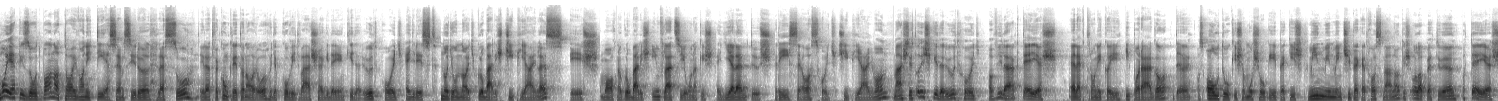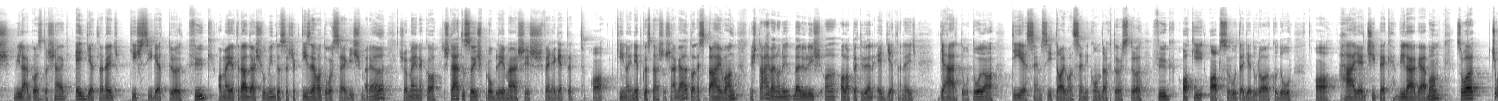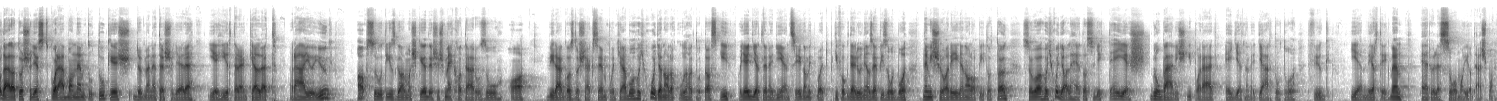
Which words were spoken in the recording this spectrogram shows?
Mai epizódban a tajvani TSMC-ről lesz szó, illetve konkrétan arról, hogy a Covid-válság idején kiderült, hogy egyrészt nagyon nagy globális chip hiány lesz, és ma a globális inflációnak is egy jelentős része az, hogy chip hiány van. Másrészt az is kiderült, hogy a világ teljes elektronikai iparága, de az autók is, a mosógépek is mind-mind-mind csipeket használnak, és alapvetően a teljes világgazdaság egyetlen egy kis szigettől függ, amelyet ráadásul mindössze csak 16 ország ismer el, és amelynek a státusza is problémás és fenyegetett a kínai népköztársaság által, ez Taiwan, és Taiwanon belül is a, alapvetően egyetlen egy gyártótól, a TSMC Taiwan Semiconductors-től függ, aki abszolút egyeduralkodó a high-end chipek világában. Szóval csodálatos, hogy ezt korábban nem tudtuk, és döbbenetes, hogy erre ilyen hirtelen kellett rájöjjünk. Abszolút izgalmas kérdés és meghatározó a világgazdaság szempontjából, hogy hogyan alakulhatott az ki, hogy egyetlen egy ilyen cég, amit majd ki fog derülni az epizódból, nem is olyan régen alapítottak, szóval, hogy hogyan lehet az, hogy egy teljes globális iparág egyetlen egy gyártótól függ ilyen mértékben, erről lesz szó a mai adásban.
